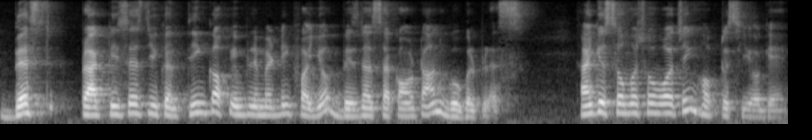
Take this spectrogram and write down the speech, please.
best practices you can think of implementing for your business account on Google Plus. Thank you so much for watching. Hope to see you again.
